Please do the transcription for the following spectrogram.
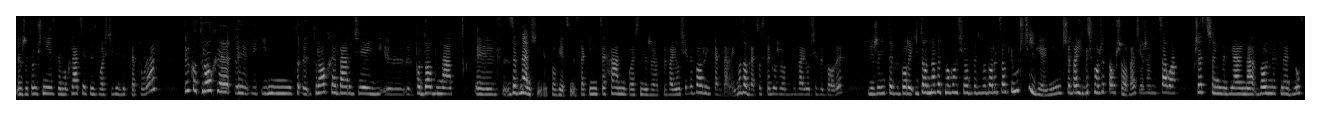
że to już nie jest demokracja, to jest właściwie dyktatura tylko trochę, y, trochę bardziej podobna zewnętrznie, powiedzmy, z takimi cechami właśnie, że odbywają się wybory i tak dalej. No dobra, co z tego, że odbywają się wybory, jeżeli te wybory, i to nawet mogą się odbyć wybory całkiem uczciwie, nie, nie trzeba ich być może fałszować, jeżeli cała przestrzeń medialna wolnych mediów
